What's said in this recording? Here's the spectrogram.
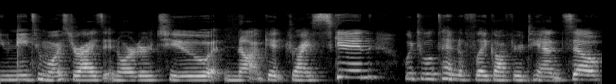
you need to moisturize in order to not get dry skin, which will tend to flake off your tan. So,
